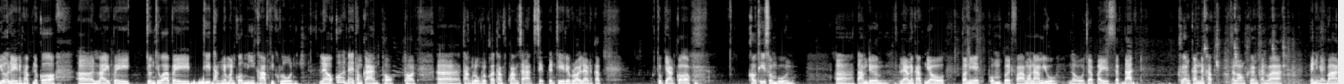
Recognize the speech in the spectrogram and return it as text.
เยอะเลยนะครับ แล้วก็ไล่ไปจนที่ว่าไปที่ถังน้ำมันก็มีคราบขี้โคลนแล้วก็ได้ทำการถอดถอดอถังลงแล้วก็ทำความสะอาดเสร็จเป็นที่เรียบร้อยแล้วนะครับ ทุกอย่างก็เข้าที่สมบูรณ์ตามเดิมแล้วนะครับ เดี๋ยวตอนนี้ผมเปิดฝาหม้อน้ำอยู่ เราจะไปสตาร์ท เครื่องกันนะครับ จะลองเครื่องกันว่าเป็นยังไงบ้าง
